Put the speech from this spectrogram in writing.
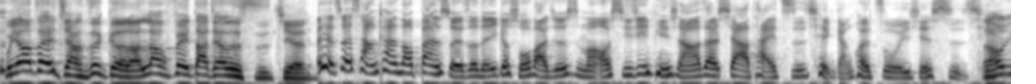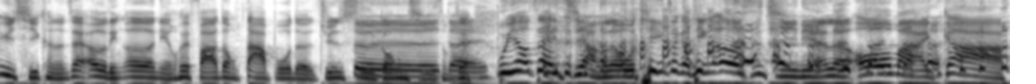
不要再讲这个了，浪费大家的时间。而且最常看到伴随着的一个说法就是什么？哦，习近平想要在下台之前赶快做一些事情，然后预期可能在二零二二年会发动大波的军事攻击什么的。不要再讲了，我听这个听二十几年了。Oh my god！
